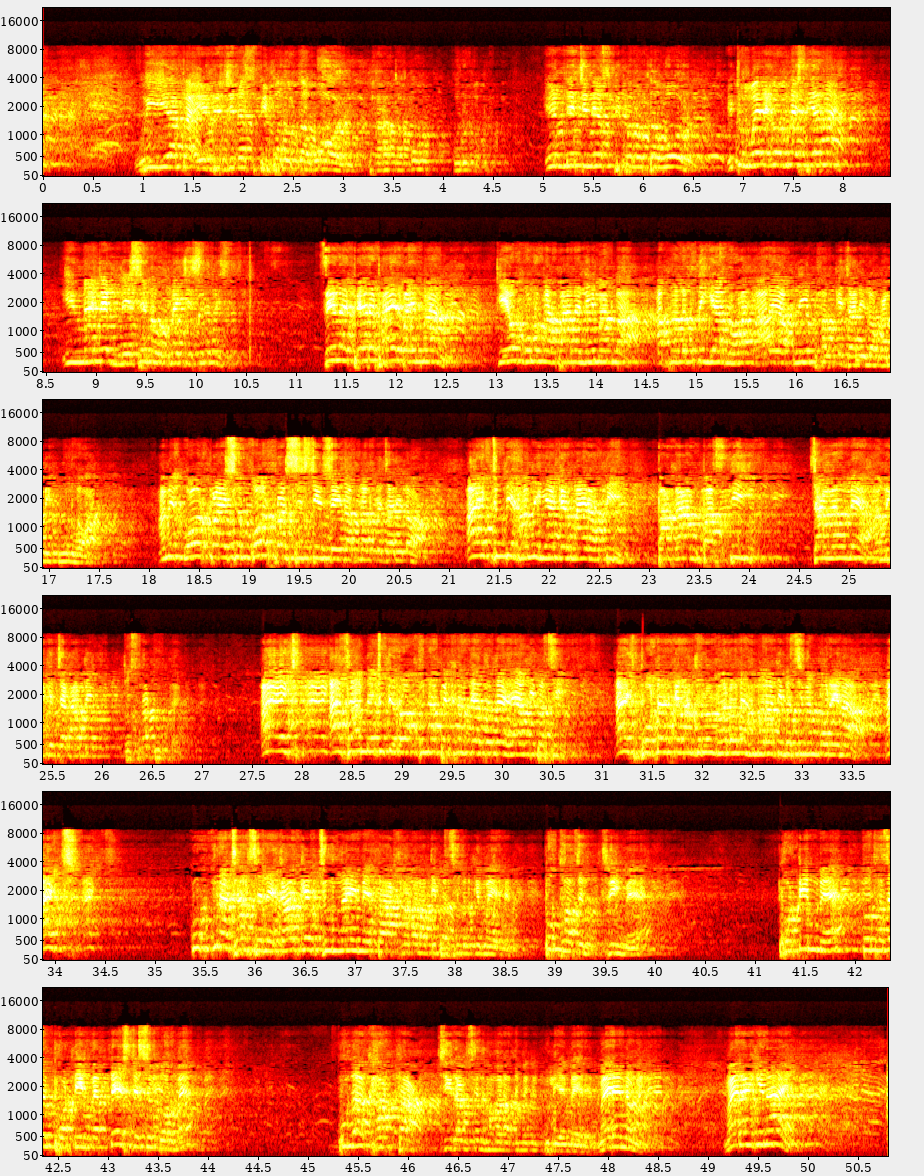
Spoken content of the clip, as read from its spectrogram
we are the indigenous people of the world ভারততো গুরু কথা indigenous people of the world এইটো মই রেকগনাইজ দিয়া নাই ইউনাইটেড নেশন অর্গানাইজেশন দিছে যেলাই প্যারে ভাইয়ের ভাই মান কেউ কোনো আহ্বানে নি মানবা আপনার তো ইয়ার নহয় আরে আপনি ভালকে জানি লওক আমি কোন হয় আমি ক'ৰ পৰা আহিছো ক'ৰ পৰা সৃষ্টি হৈছে এইটো আপোনালোকে জানি লওক आज যদি আমি ইয়াকে নাই रहती बागान बस्ती जंगल में हमी के जगह में दूसरा ढूंढ गए आज आसाम में যদি রক্ষণাবেক্ষণ দেওয়া হলে है आदिवासी कुकुरा झार से लेकर के जुलाई में तक हमारा आदिवासी लोग के मरे 2003 में 14 में 2014 में 23 दिसंबर में গোলাঘাট তক চিরাং সেন আমার আদমি গুলিয়ে মেরে মেরে নয় মেরে কি নাই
